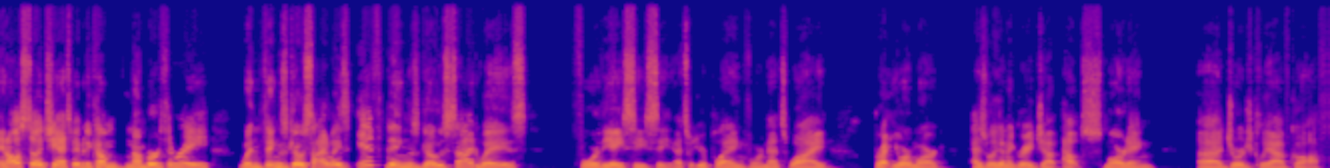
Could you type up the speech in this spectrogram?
and also a chance maybe to come number three when things go sideways. If things go sideways for the ACC, that's what you're playing for, and that's why Brett Yormark has really done a great job outsmarting uh, George Kliavkoff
